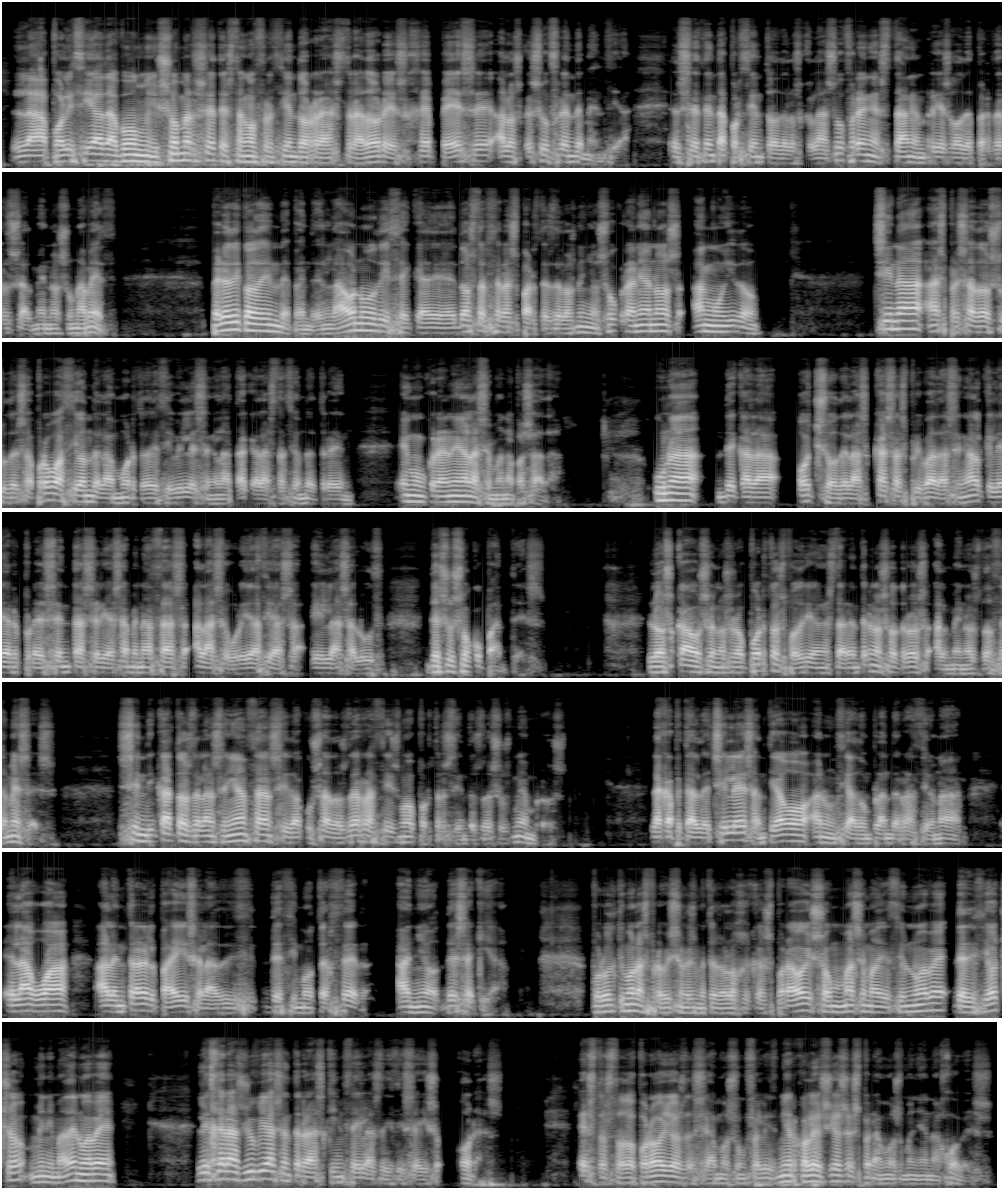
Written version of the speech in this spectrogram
La policía de Avon y Somerset están ofreciendo rastreadores GPS a los que sufren demencia. El 70% de los que la sufren están en riesgo de perderse al menos una vez. Periódico de Independent. La ONU dice que dos terceras partes de los niños ucranianos han huido China ha expresado su desaprobación de la muerte de civiles en el ataque a la estación de tren en Ucrania la semana pasada. Una de cada ocho de las casas privadas en alquiler presenta serias amenazas a la seguridad y la salud de sus ocupantes. Los caos en los aeropuertos podrían estar entre nosotros al menos 12 meses. Sindicatos de la enseñanza han sido acusados de racismo por 300 de sus miembros. La capital de Chile, Santiago, ha anunciado un plan de racionar el agua al entrar el país en la decimotercer año de sequía. Por último, las previsiones meteorológicas para hoy son máxima de 19, de 18, mínima de 9, ligeras lluvias entre las 15 y las 16 horas. Esto es todo por hoy, os deseamos un feliz miércoles y os esperamos mañana jueves.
